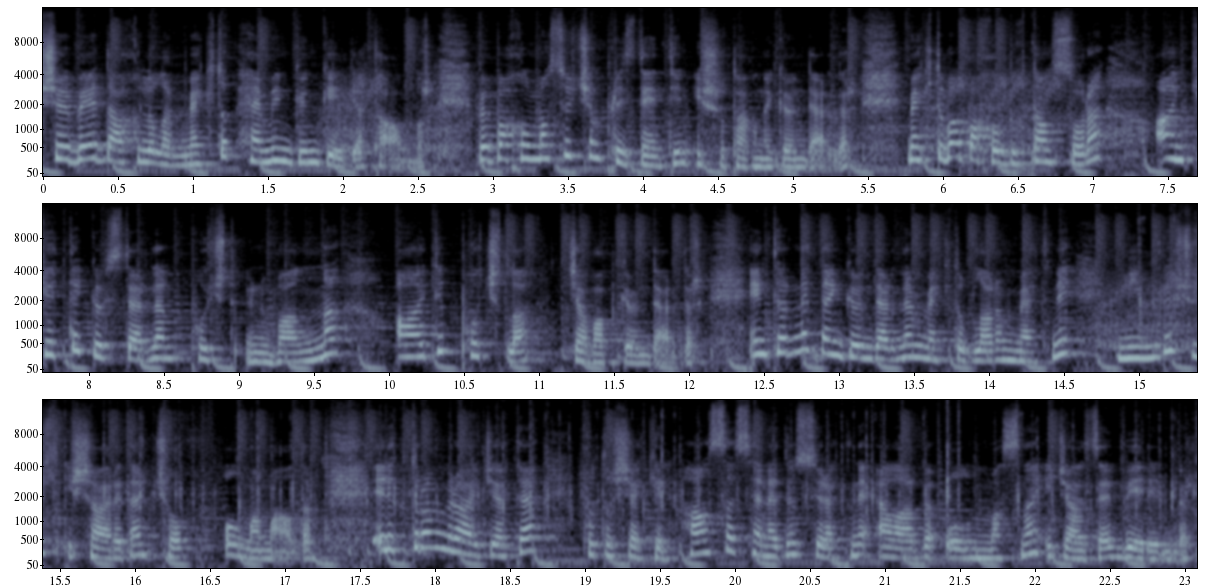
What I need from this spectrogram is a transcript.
Şöbəyə daxil olan məktub həmin gün qeydiyyata alınır və baxılması üçün prezidentin iş otağına göndərilir. Məktuba baxıldıqdan sonra anketdə göstərilən poçt ünvanına adi poçtla cavab göndərilir. İnternetlə göndərilən məktubların mətni 1500 işarədən çox olmamalıdır. Elektron müraciətə fotoşəkil, hansısa sənədin sürətinə əlavə olunmasına icazə verilmir.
